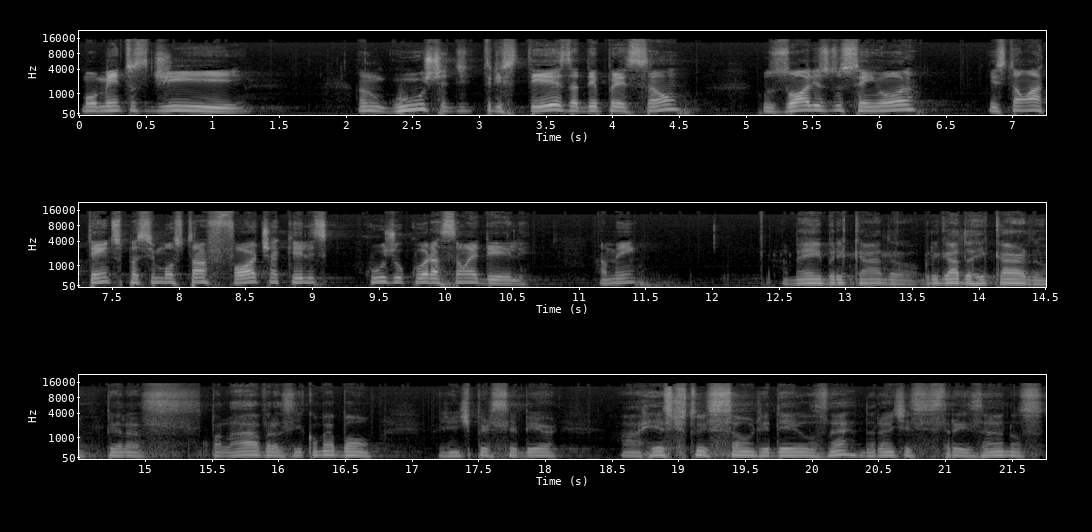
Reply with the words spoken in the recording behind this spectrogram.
Momentos de angústia, de tristeza, depressão. Os olhos do Senhor estão atentos para se mostrar forte àqueles cujo coração é dele. Amém? Amém. Obrigado, obrigado, Ricardo, pelas palavras e como é bom a gente perceber a restituição de Deus, né? Durante esses três anos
